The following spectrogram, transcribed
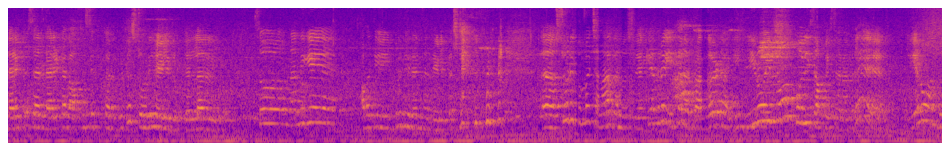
ಡೈರೆಕ್ಟರ್ ಸರ್ ಡೈರೆಕ್ಟಾಗಿ ಆಫೀಸಿಗೆ ಕರೆದ್ಬಿಟ್ಟು ಸ್ಟೋರಿ ಹೇಳಿದ್ರು ಎಲ್ಲರೂ ಸೊ ನನಗೆ ಅವತ್ತು ಇಬ್ರು ಹೀರೋಯಿನ್ಸ್ ಅಂತ ಹೇಳಿದ್ದಷ್ಟೇ ಸ್ಟೋರಿ ತುಂಬಾ ಚೆನ್ನಾಗಿ ಅನ್ನಿಸ್ತು. ಯಾಕೆಂದ್ರೆ ಈ ತರ ಪ್ರಗರ್ಡ್ ಆಗಿ ಹೀರೋಯಿನ್ನು ಪೊಲೀಸ್ ಆಫೀಸರ್ ಅಂದ್ರೆ ಏನೋ ಒಂದು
